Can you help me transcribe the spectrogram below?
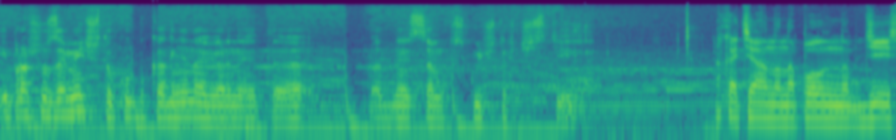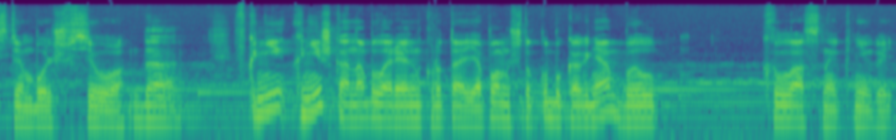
и прошу заметить, что Кубок огня, наверное, это одна из самых скучных частей. Хотя она наполнена действием больше всего. Да. В кни- книжка, она была реально крутая. Я помню, что Кубок огня был классной книгой.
